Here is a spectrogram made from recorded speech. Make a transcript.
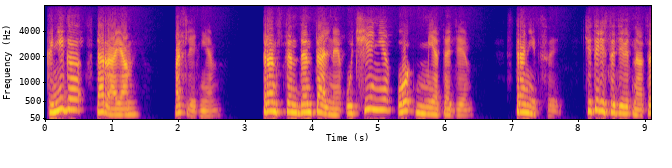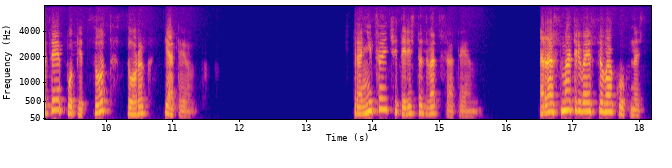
Книга вторая, последняя. Трансцендентальное учение о методе. Страницы 419 по 545. Страница 420. Рассматривая совокупность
